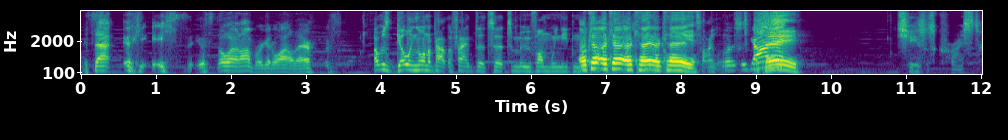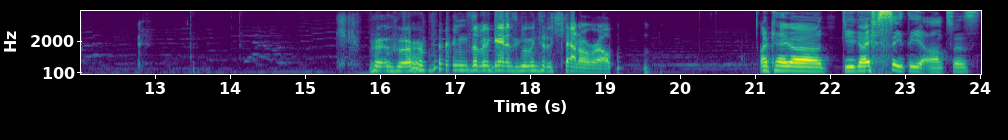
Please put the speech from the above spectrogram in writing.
It's that it's, it still went on for a good while there. I was going on about the fact that to, to move on, we need. an Okay, okay, okay, we're gonna go okay. silence. We got it. Jesus Christ. Whoever brings up again is moving to the Shadow Realm. Okay, uh, do you guys see the answers?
